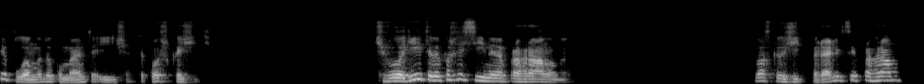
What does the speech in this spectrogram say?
дипломи, документи і інше, також вкажіть. Чи володієте ви професійними програмами? Будь ласка, вкажіть перелік цих програм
